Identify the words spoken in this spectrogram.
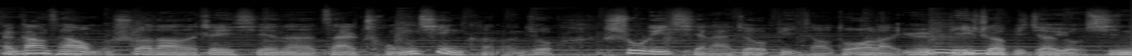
那刚才我们说到的这些呢，在重庆可能就梳理起来就比较多了，因为笔者比较有心，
